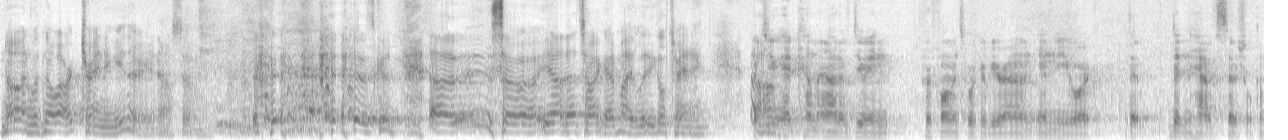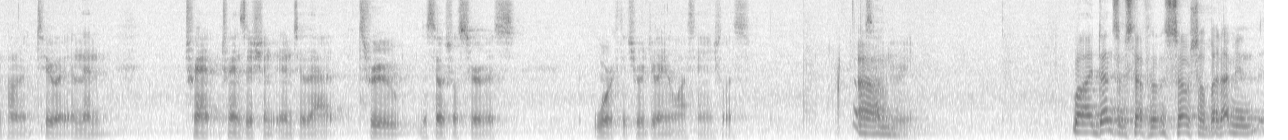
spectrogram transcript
no, and with no art training either, you know, so. It was good. Uh, So, uh, yeah, that's how I got my legal training. but Uh-huh. you had come out of doing performance work of your own in New York that didn't have social component to it, and then tra- transitioned into that through the social service work that you were doing in Los Angeles. to some Um, degree. Well, I'd done some stuff that was social, but I mean,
